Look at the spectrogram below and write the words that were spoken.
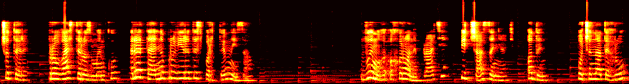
4. Провести розминку, ретельно провірити спортивний зал. Вимоги охорони праці під час занять. 1. Починати гру,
